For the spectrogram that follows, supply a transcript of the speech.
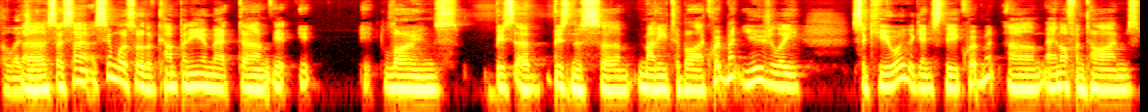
Allegedly. uh, so, so a similar sort of company in that um, it, it it loans uh, business um, money to buy equipment, usually secured against the equipment, um, and oftentimes,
